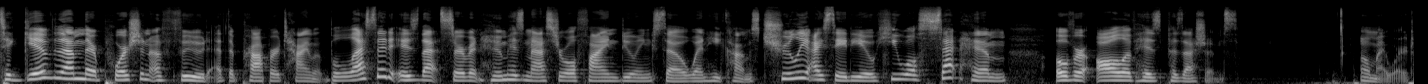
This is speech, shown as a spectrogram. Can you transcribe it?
To give them their portion of food at the proper time. Blessed is that servant whom his master will find doing so when he comes. Truly I say to you, he will set him over all of his possessions. Oh my word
